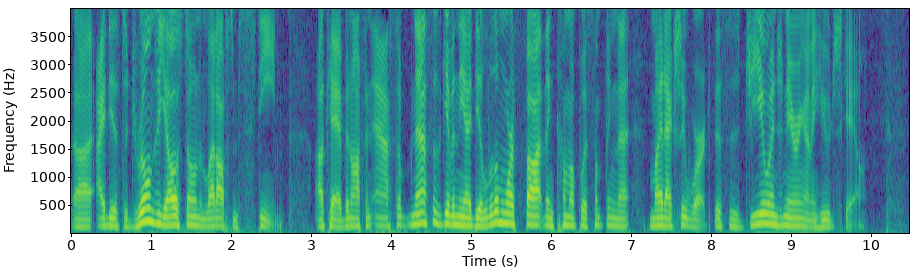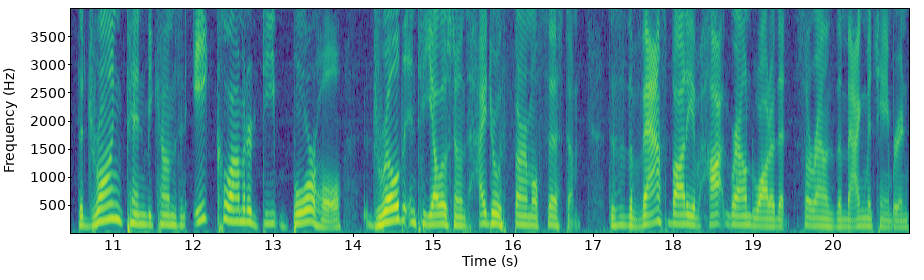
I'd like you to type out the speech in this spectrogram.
uh, ideas to drill into Yellowstone and let off some steam. Okay, I've been often asked. So NASA's given the idea a little more thought than come up with something that might actually work. This is geoengineering on a huge scale. The drawing pin becomes an eight kilometer deep borehole drilled into Yellowstone's hydrothermal system. This is the vast body of hot groundwater that surrounds the magma chamber and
